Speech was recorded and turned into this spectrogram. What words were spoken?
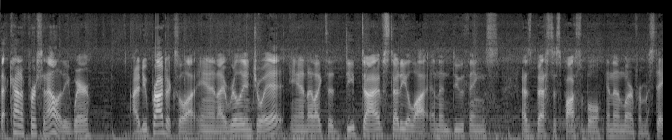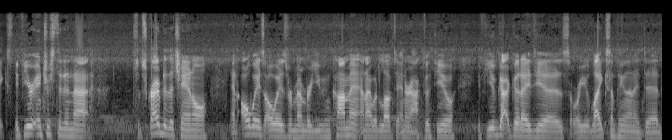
that kind of personality where I do projects a lot and I really enjoy it and I like to deep dive, study a lot and then do things as best as possible and then learn from mistakes. If you're interested in that, subscribe to the channel and always, always remember you can comment and I would love to interact with you. If you've got good ideas or you like something that I did,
